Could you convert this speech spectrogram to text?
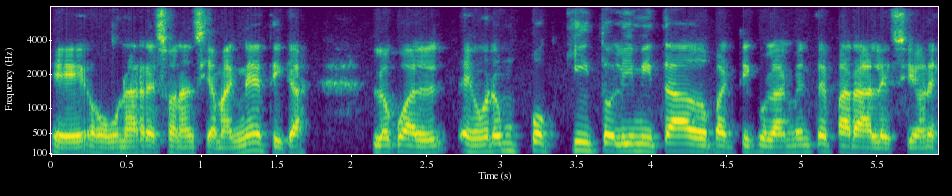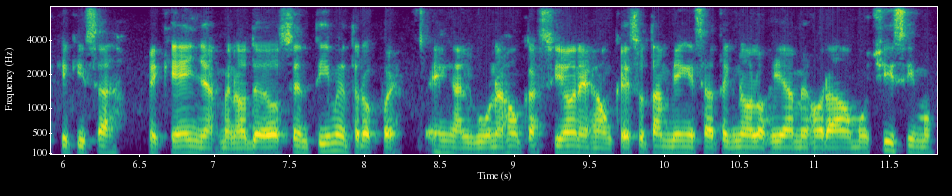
eh, o una resonancia magnética lo cual era un poquito limitado, particularmente para lesiones que quizás pequeñas, menos de 2 centímetros, pues en algunas ocasiones, aunque eso también, esa tecnología ha mejorado muchísimo,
